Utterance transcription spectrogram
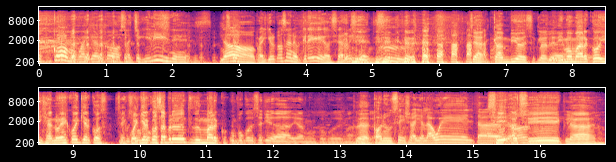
¿Cómo cualquier cosa, chiquilines? No, cualquier cosa no creo, se ríen. Sí, sí. Mm. O sea, cambió eso, claro. Le dimos marco y ya no es cualquier cosa. O sea, Sí, es cualquier poco- cosa, pero dentro de un marco. un poco de seriedad, digamos, un poco de más... Claro. Con un sello ahí en la vuelta. Sí, ¿no? ah, sí, claro.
